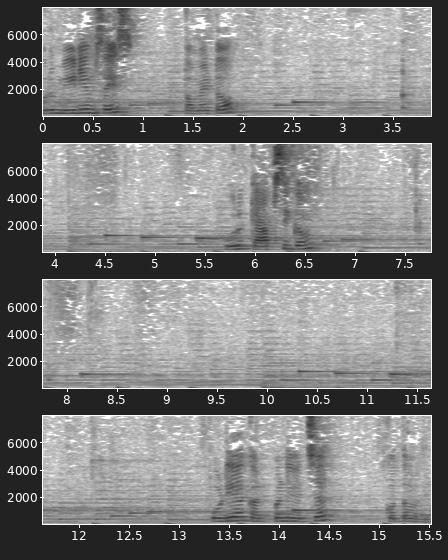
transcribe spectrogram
ஒரு மீடியம் சைஸ் டொமேட்டோ. ஒரு கேப்சிகம் பொடியா கட் பண்ணி வச்ச கொத்தமல்லி.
